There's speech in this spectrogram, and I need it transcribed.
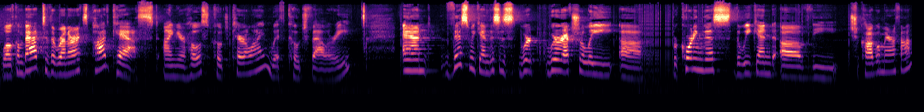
Welcome back to the RunRX podcast. I'm your host, Coach Caroline, with Coach Valerie. And this weekend, this is we're we're actually uh, recording this the weekend of the Chicago Marathon.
